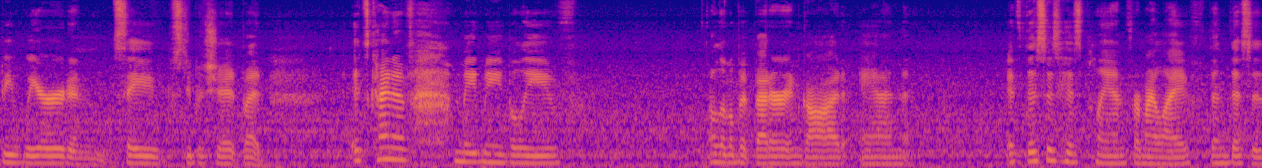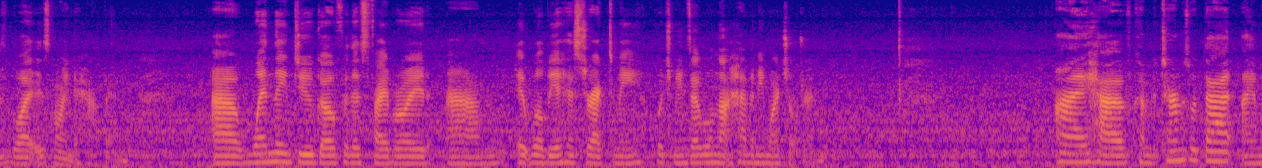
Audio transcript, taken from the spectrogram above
be weird and say stupid shit, but it's kind of made me believe a little bit better in God and if this is his plan for my life, then this is what is going to happen. Uh, when they do go for this fibroid, um, it will be a hysterectomy, which means I will not have any more children. I have come to terms with that. I am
